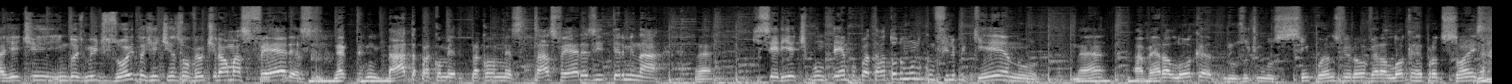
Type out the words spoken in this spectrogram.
a gente em 2018 a gente resolveu tirar umas férias, né, com data para come, pra começar as férias e terminar, né? Que seria tipo um tempo para tava todo mundo com filho pequeno, né? A Vera Louca nos últimos cinco anos virou Vera Louca Reproduções.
